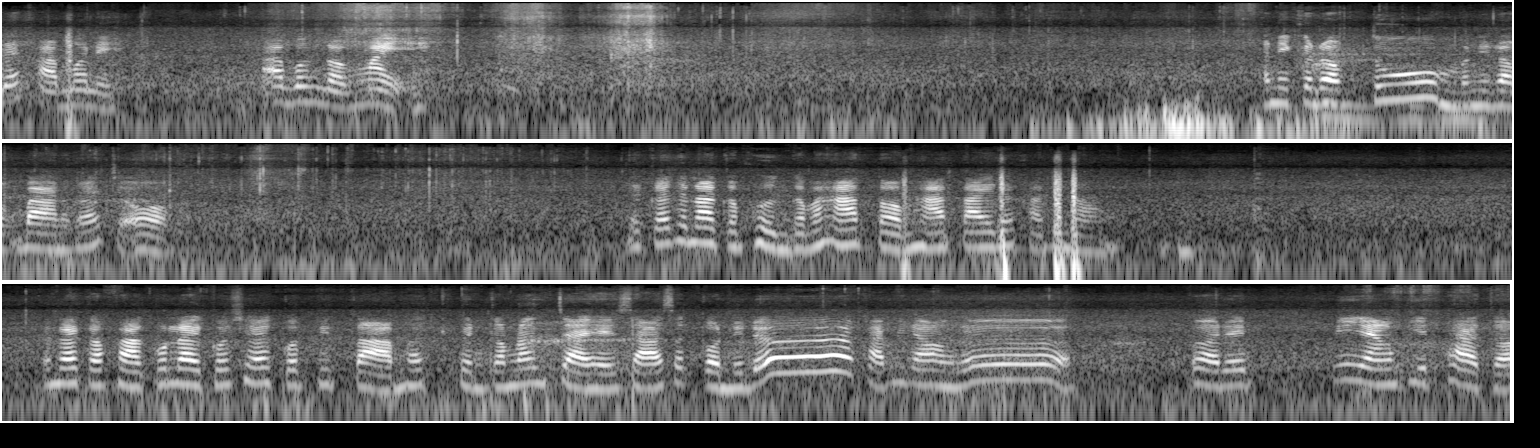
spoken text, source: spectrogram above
ได้ค่ะมื่อนี่ถ้าเบิ่งดอกใหม่ อันนี้ก็ดอกตุ้ม อันนี้ดอกบานก็จะออก แล้วก็จะนอยกระเพิงกับมาหาตอมหาไตด้วยค่ะพี่น้องยังไงก็ฝากกดไลค์กดแชร์กดติดตามเพื่อเป็นกำลังใจให้สาวสกลเด้อค่ะพี่น้องเด้อก็ได้มียังผิดพลาดก็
